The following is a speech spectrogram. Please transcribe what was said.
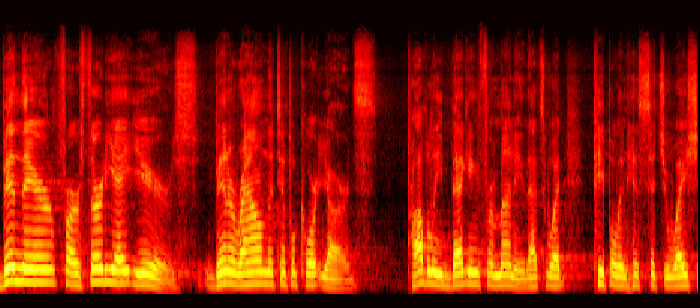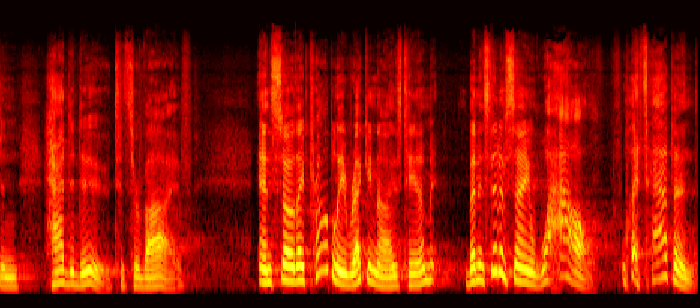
been there for 38 years, been around the temple courtyards, probably begging for money. That's what people in his situation had to do to survive. And so they probably recognized him, but instead of saying, Wow, what's happened?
